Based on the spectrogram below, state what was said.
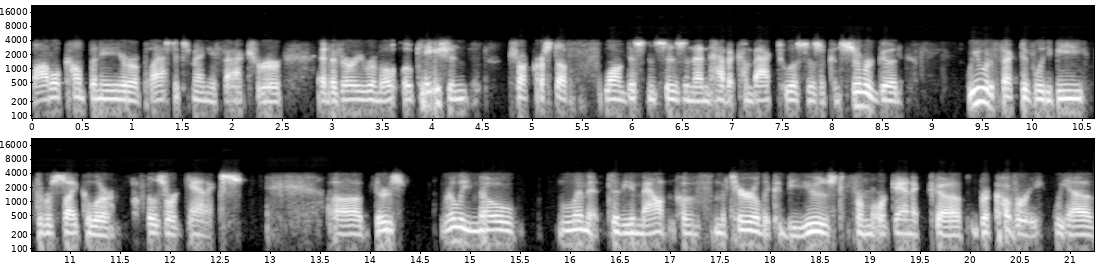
bottle company or a plastics manufacturer at a very remote location, truck our stuff long distances and then have it come back to us as a consumer good we would effectively be the recycler of those organics. Uh, there's really no limit to the amount of material that could be used from organic uh, recovery. We have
